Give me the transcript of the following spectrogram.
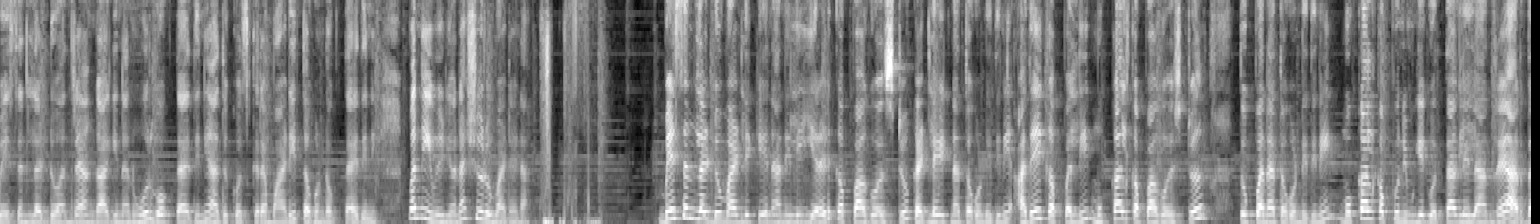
ಬೇಸನ್ ಲಡ್ಡು ಅಂದರೆ ಹಂಗಾಗಿ ನಾನು ಊರಿಗೆ ಹೋಗ್ತಾ ಇದ್ದೀನಿ. ಅದಕ್ಕೋಸ್ಕರ ಮಾಡಿ ತೊಗೊಂಡೋಗ್ತಾ ಇದ್ದೀನಿ. ಬನ್ನಿ ಈ ವಿಡಿಯೋನ ಶುರು ಮಾಡೋಣ. ಬೇಸನ್ ಲಡ್ಡು ಮಾಡಲಿಕ್ಕೆ ನಾನಿಲ್ಲಿ ಎರಡು ಕಪ್ ಆಗುವಷ್ಟು ಕಡಲೆ ಹಿಟ್ಟನ್ನ ತೊಗೊಂಡಿದ್ದೀನಿ. ಅದೇ ಕಪ್ಪಲ್ಲಿ ಮುಕ್ಕಾಲು ಕಪ್ ಆಗುವಷ್ಟು ತುಪ್ಪನ ತೊಗೊಂಡಿದ್ದೀನಿ. ಮುಕ್ಕಾಲು ಕಪ್ಪು ನಿಮಗೆ ಗೊತ್ತಾಗಲಿಲ್ಲ ಅಂದರೆ ಅರ್ಧ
